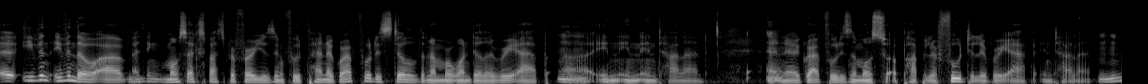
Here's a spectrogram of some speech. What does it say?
uh, even even though uh, Mm-hmm. I think most expats prefer using Food Panda, GrabFood is still the number one delivery app uh, Mm. in, in in Thailand. And uh, GrabFood is the most uh, popular food delivery app in Thailand. Mm-hmm.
